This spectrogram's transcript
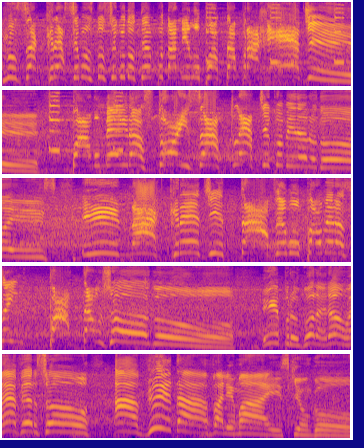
nos acréscimos do segundo tempo. Danilo bota pra rede. Palmeiras 2, Atlético Mineiro 2. Inacreditável! O Palmeiras empata o jogo. E pro goleirão Everson, a vida vale mais que um gol.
